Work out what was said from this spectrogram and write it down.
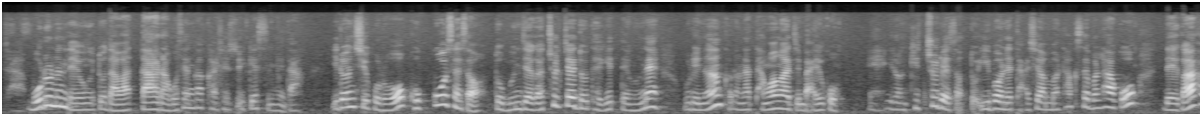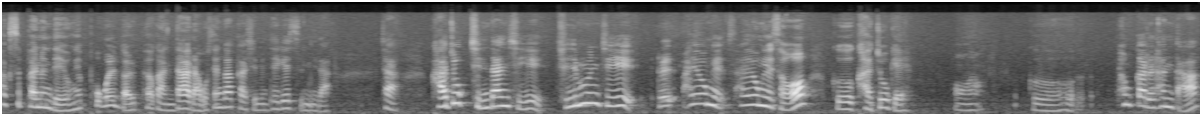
자, 모르는 내용이 또 나왔다라고 생각하실 수 있겠습니다. 이런 식으로 곳곳에서 또 문제가 출제도 되기 때문에 우리는 그러나 당황하지 말고 예, 이런 기출에서 또 이번에 다시 한번 학습을 하고 내가 학습하는 내용의 폭을 넓혀간다라고 생각하시면 되겠습니다. 자, 가족 진단 시 질문지를 사용해, 사용해서 그 가족의 어, 그 평가를 한다,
